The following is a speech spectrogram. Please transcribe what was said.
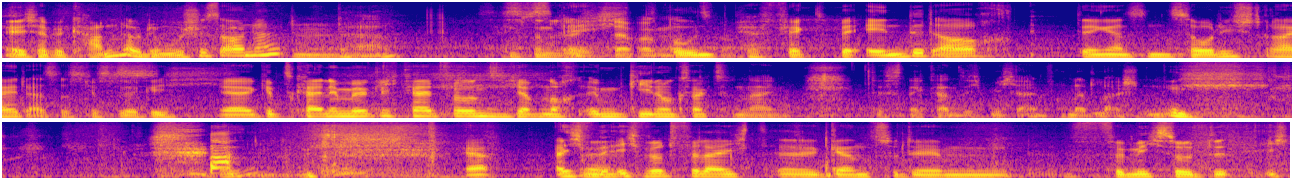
ist ja bekannt, aber du musst es auch nicht. So ein echt Und perfekt beendet auch den ganzen Sodi-Streit. Also es ist wirklich... Ja, gibt es keine Möglichkeit für uns. Ich habe noch im Kino gesagt, so, nein, Disney kann sich mich einfach nicht leisten. ja. Ich, ich würde vielleicht äh, gern zu dem, für mich so, ich,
